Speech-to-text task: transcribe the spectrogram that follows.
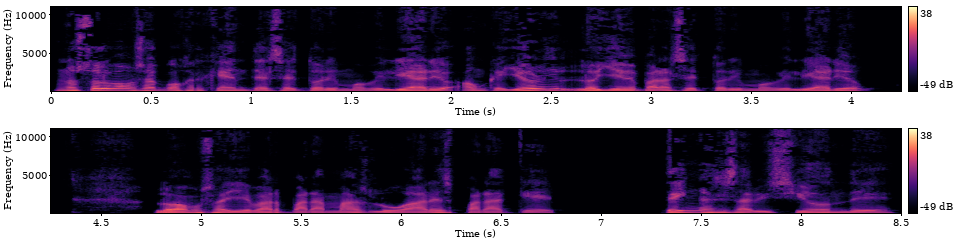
no solo vamos a coger gente del sector inmobiliario, aunque yo lo lleve para el sector inmobiliario, lo vamos a llevar para más lugares para que tengas esa visión de,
